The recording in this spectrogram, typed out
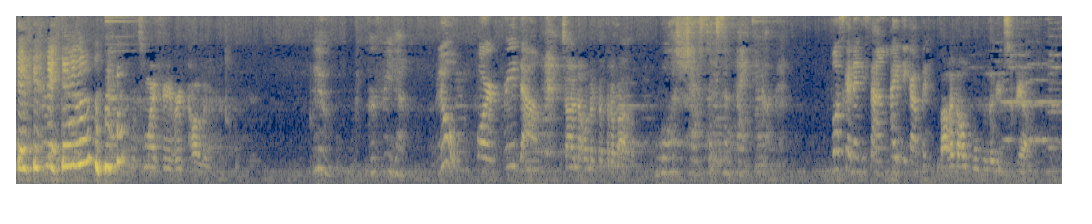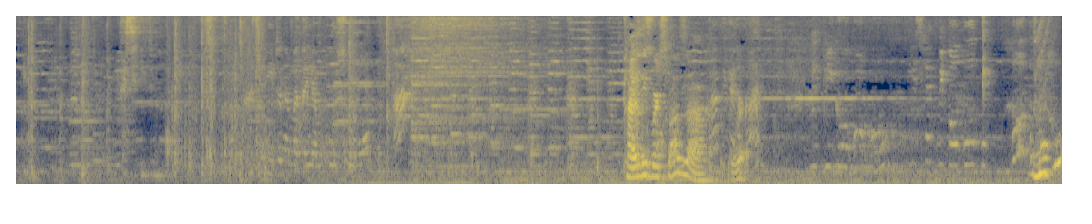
What's my favorite color? Blue, for freedom. Blue for freedom. Saan ako nagtatrabaho? Boss siya sa isang IT company. Kape, kape. Bakit ako pupunta sa kaya? Kasi dito na. Kasi dito namatay ang puso mo. Ha? Kylie Verspaza. Where? Bubu?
